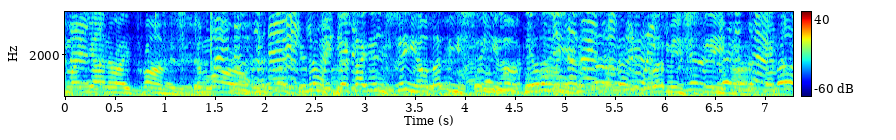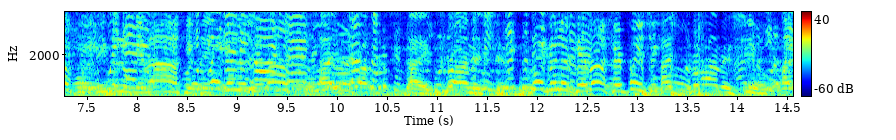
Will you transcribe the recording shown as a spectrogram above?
mañana, I promise. Tomorrow. Yes, I didn't see her. Let me see her. Please. Let me see her. I, promise you. I promise you. I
